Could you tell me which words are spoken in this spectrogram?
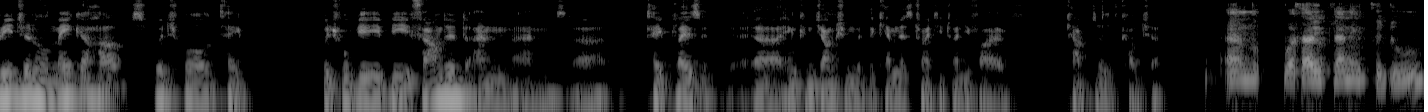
regional maker hubs, which will take, which will be, be founded and and uh, take place uh, in conjunction with the Chemnitz 2025 Capital of Culture. And what are you planning to do?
